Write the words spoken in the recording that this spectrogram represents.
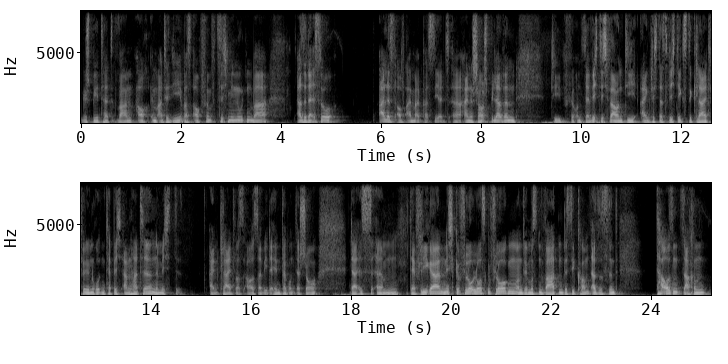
gespielt hat, waren auch im Atelier, was auch 50 Minuten war. Also da ist so alles auf einmal passiert. Äh, eine Schauspielerin, die für uns sehr wichtig war und die eigentlich das wichtigste Kleid für den roten Teppich anhatte, nämlich ein Kleid, was aussah wie der Hintergrund der Show. Da ist ähm, der Flieger nicht losgeflogen und wir mussten warten, bis sie kommt. Also es sind tausend Sachen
